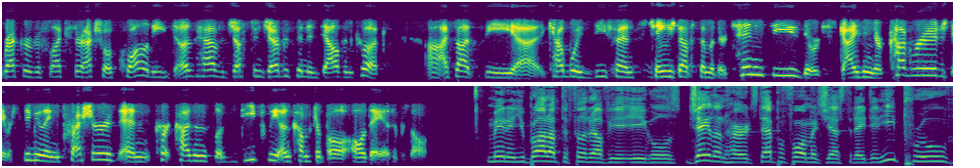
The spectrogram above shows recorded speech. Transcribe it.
record reflects their actual quality, does have Justin Jefferson and Dalvin Cook. Uh, I thought the uh, Cowboys defense changed up some of their tendencies. They were disguising their coverage. They were simulating pressures, and Kirk Cousins looked deeply uncomfortable all day as a result. Mina, you brought up the Philadelphia Eagles. Jalen Hurts, that performance yesterday, did he prove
